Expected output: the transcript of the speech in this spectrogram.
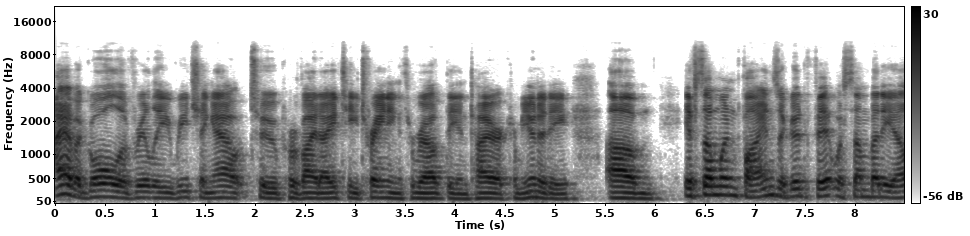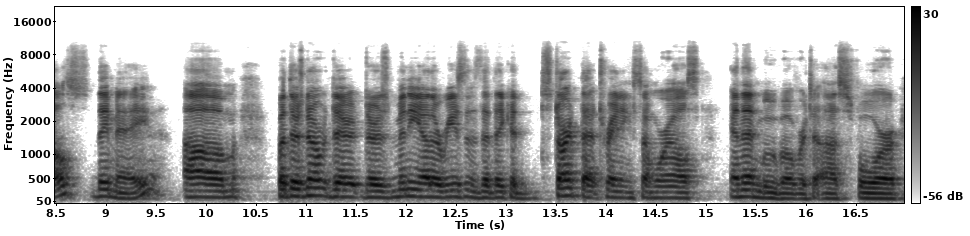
I have a goal of really reaching out to provide IT training throughout the entire community. Um, if someone finds a good fit with somebody else, they may. Um, but there's no there there's many other reasons that they could start that training somewhere else and then move over to us for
